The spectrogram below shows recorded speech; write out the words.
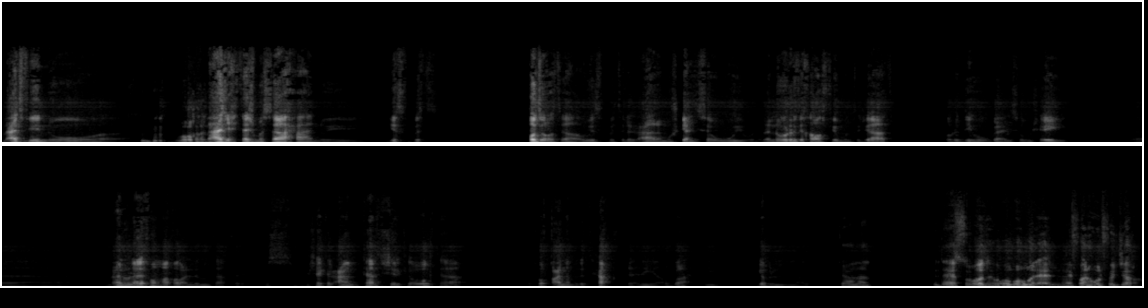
ما عاد في إنه ما عاد يحتاج مساحة إنه يثبت قدرته أو يثبت للعالم وش قاعد يسوي ولا لأنه already خلاص في منتجات already هو قاعد يسوي شيء. آه، مع إنه الآيفون ما طلع إلا متأخر يعني بس بشكل عام كانت الشركة وقتها أتوقع إنها بدأت تحقق يعني أرباح في قبل الآيفون. كانت بداية صعودها هو هو الآيفون هو الفجره.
